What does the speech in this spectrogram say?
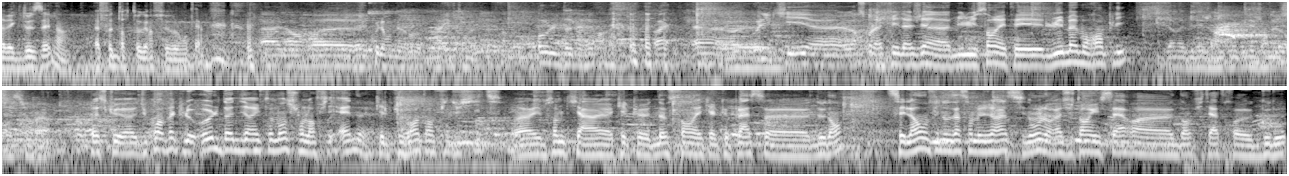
avec deux L. La faute d'orthographe est volontaire. Alors euh, Du coup, là, on arrive Hall d'honneur. ouais. Euh, qui, euh, lorsqu'on a fait AG à 1800, était lui-même rempli. Des gens, des gens de sur là. Parce que euh, du coup, en fait, le hall donne directement sur l'amphi N, qui est le plus grand amphi du site. Euh, il me semble qu'il y a quelques 900 et quelques places euh, dedans. C'est là où on fait nos assemblées générales. Sinon, le reste du temps, il sert euh, d'amphithéâtre euh, dodo,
